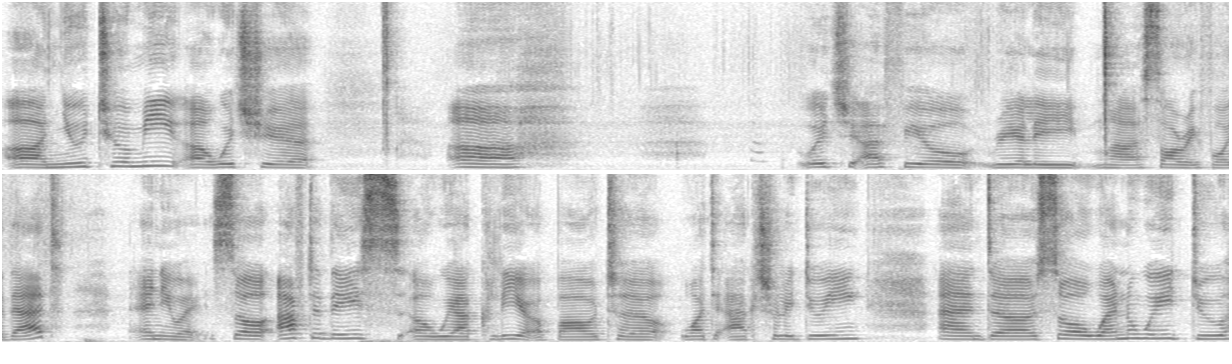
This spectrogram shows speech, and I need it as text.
uh, new to me, uh, which uh, which I feel really sorry for that anyway so after this uh, we are clear about uh, what actually doing. And uh, so when we do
